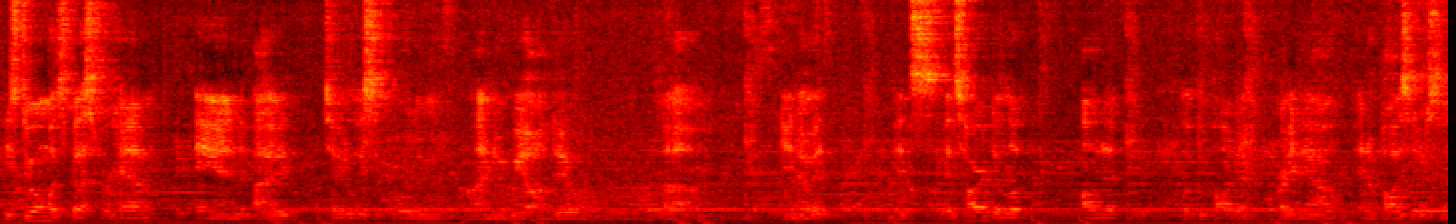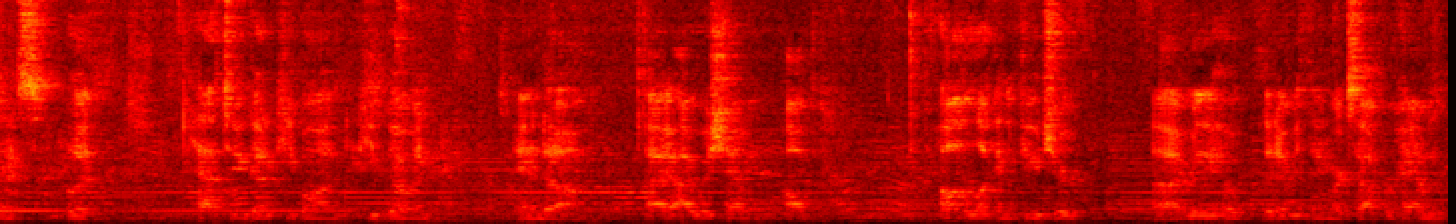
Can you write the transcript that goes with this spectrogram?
he's doing what's best for him, and I totally support him. I know we all do. Um, you know, it it's it's hard to look on it, look upon it right now in a positive sense, but have to. Got to keep on, keep going, and um, I, I wish him all all the luck in the future. Uh, I really hope that everything works out for him,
